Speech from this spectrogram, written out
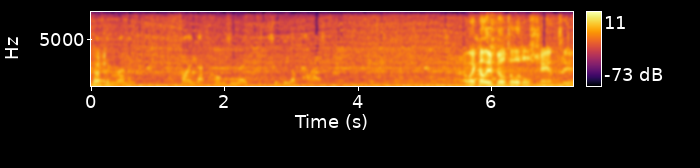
Generator is up Right. and running. Find that comms array. Should be up high. I like how they built a little shanty.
